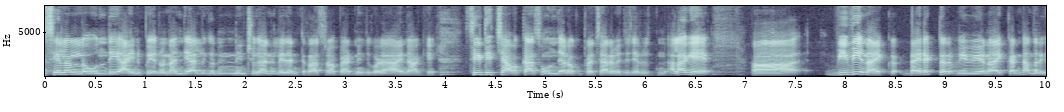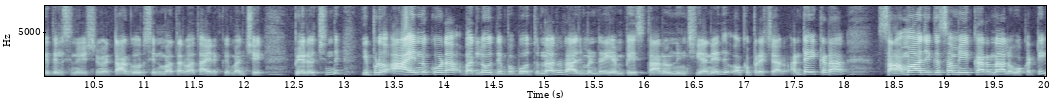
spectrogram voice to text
పరిశీలనలో ఉంది. ఆయన పేరు నంద్యాల నుంచి కానీ లేదంటే నరసరావుపేట నుంచి కూడా ఆయనకి సీట్ ఇచ్చే అవకాశం ఉంది అని ఒక ప్రచారం అయితే జరుగుతుంది. అలాగే V V Nayak director V V Nayak అంటే అందరికీ తెలిసిన విషయమే. ఠాగూర్ సినిమా తర్వాత ఆయనకి మంచి పేరు వచ్చింది. ఇప్పుడు ఆయన కూడా బరిలో దింపబోతున్నారు రాజమండ్రి ఎంపీ స్థానం నుంచి అనేది ఒక ప్రచారం. అంటే ఇక్కడ సామాజిక సమీకరణాలు ఒకటి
